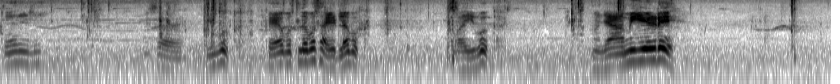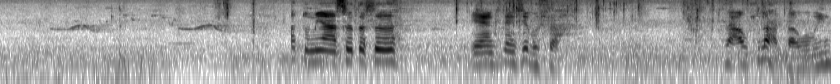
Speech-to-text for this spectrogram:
काय आहे हे बघ काय बसलं बघ साईडला बघ बाई बघ म्हणजे आम्ही येडे तुम्ही असं तसं यांचे त्यांचे घुसा जाऊ तुला हाता व बहीण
